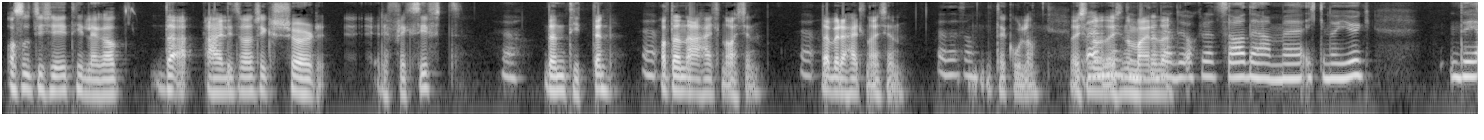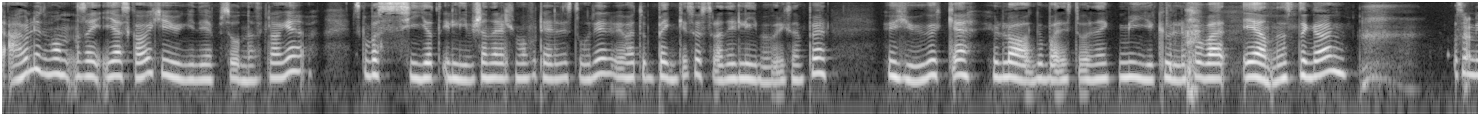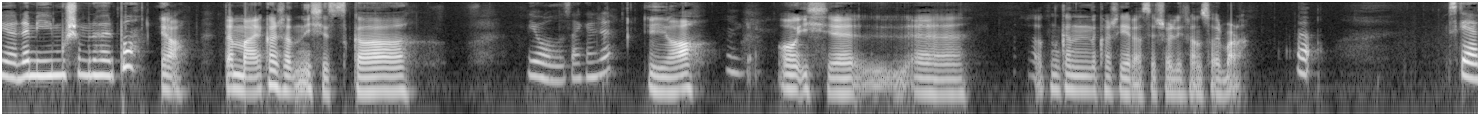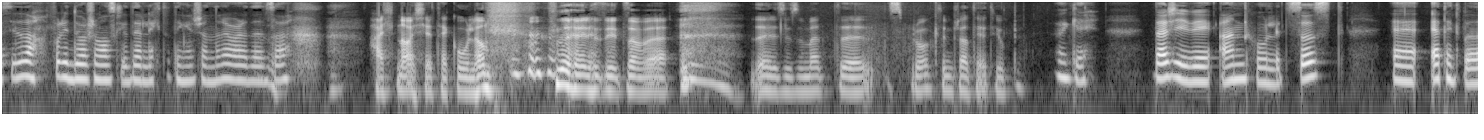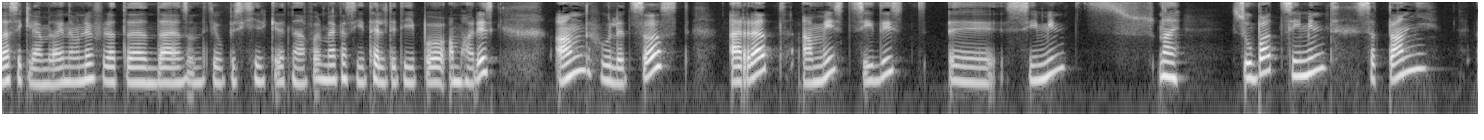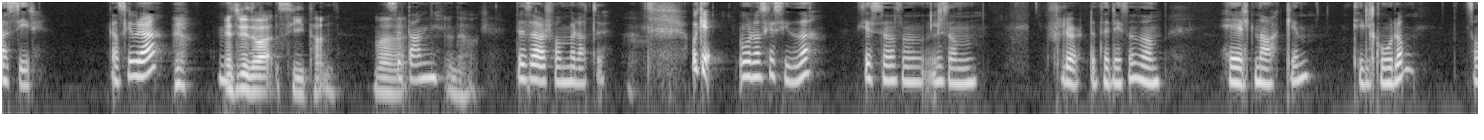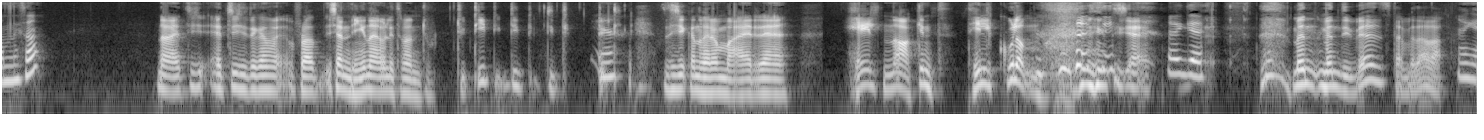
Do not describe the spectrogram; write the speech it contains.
Og så syns jeg i tillegg at det er litt slik sjølrefleksivt, Ja. den tittelen. Ja. At den er helt naken. Ja. Det er bare helt naken til colaen. Det er ikke, noe, det er ikke noe mer enn det. det du akkurat sa, det her med ikke noe ljug, det er jo litt vanlig altså, Jeg skal jo ikke ljuge i de episodene jeg skal lage. Jeg skal bare si at i livet generelt må fortelle historier. Vi vet jo begge søstera di, Live for eksempel, hun ljuger ikke. Hun lager bare historiene mye kulere for hver eneste gang. Som gjør det mye morsommere å høre på. Ja. Det er mer kanskje at den ikke skal Jåle seg, kanskje. Ja. Okay. Og ikke eh, At den kan kanskje gjøre seg sjøl litt sårbar, da. Ja. Skal jeg si det, da? Fordi du har så vanskelig dialekt at ingen skjønner det. Var det det du sa? Helt naken til kolon. det høres ut som eh, Det høres ut som et eh, språk de prater i Etiopia. Ok. Der sier de 'andholetsost'. Eh, jeg tenkte på det da jeg sykla hjem i dag, nemlig, for eh, det er en sånn etiopisk kirke rett nedenfor. Men jeg kan si telle til ti på amharisk. Andholetsost, arrat, amist, sidist, eh, simint Nei, subat, simint, satanj, asir. Ganske bra. Ja. Jeg trodde det var sitan. Men- Det er ok. Det sa i hvert fall Mulatu. Ok, hvordan skal jeg si det, da? Skal jeg si noe sånn liksom flørtete, liksom. Sånn helt naken til kolon. Sånn, liksom. Nei, jeg tror ikke det kan være For kjenningen er jo litt sånn Ja. Så det kan være mer eh, helt nakent til kolon. okay. Men, men du bestemmer deg, da. ok.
